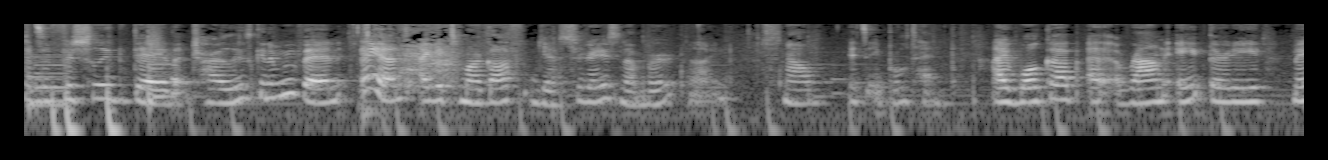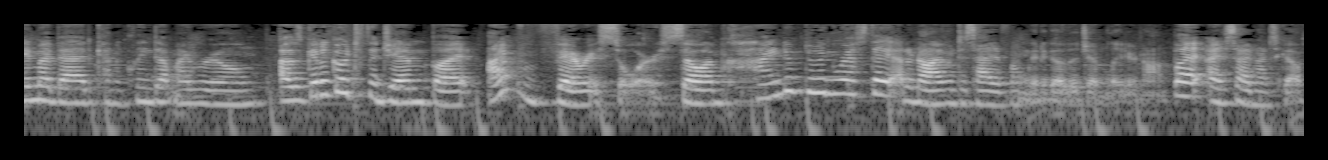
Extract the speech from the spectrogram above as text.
It's officially the day that Charlie's gonna move in and I get to mark off yesterday's number nine. So now it's April 10th. I woke up at around 8.30, made my bed, kind of cleaned up my room. I was gonna go to the gym, but I'm very sore, so I'm kind of doing rest day. I don't know, I haven't decided if I'm gonna go to the gym later or not, but I decided not to go.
